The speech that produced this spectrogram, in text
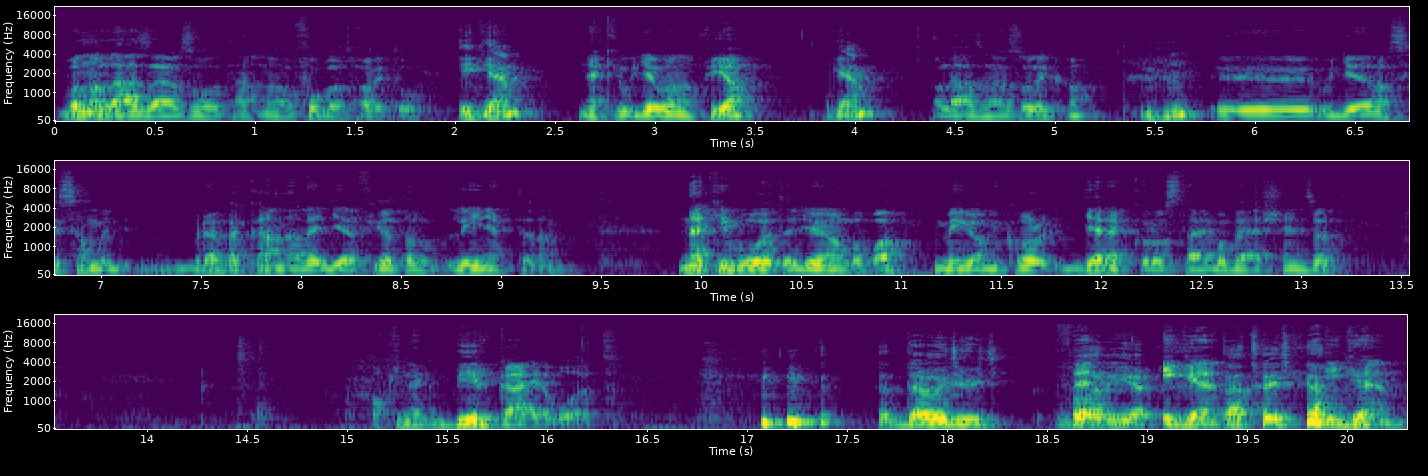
Van a Lázár Zoltán, a fogadhajtó. Igen, Neki ugye van a fia, igen, a Lázár Zolika. Mhm. Uh-huh. Ő, ugye azt hiszem, hogy Rebekánál egyel fiatalabb, lényegtelen. Neki volt egy olyan lova, még amikor gyerekkorosztályba versenyzett, akinek birkája volt. de hogy úgy De forja. igen, Tehát, hogy igen.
